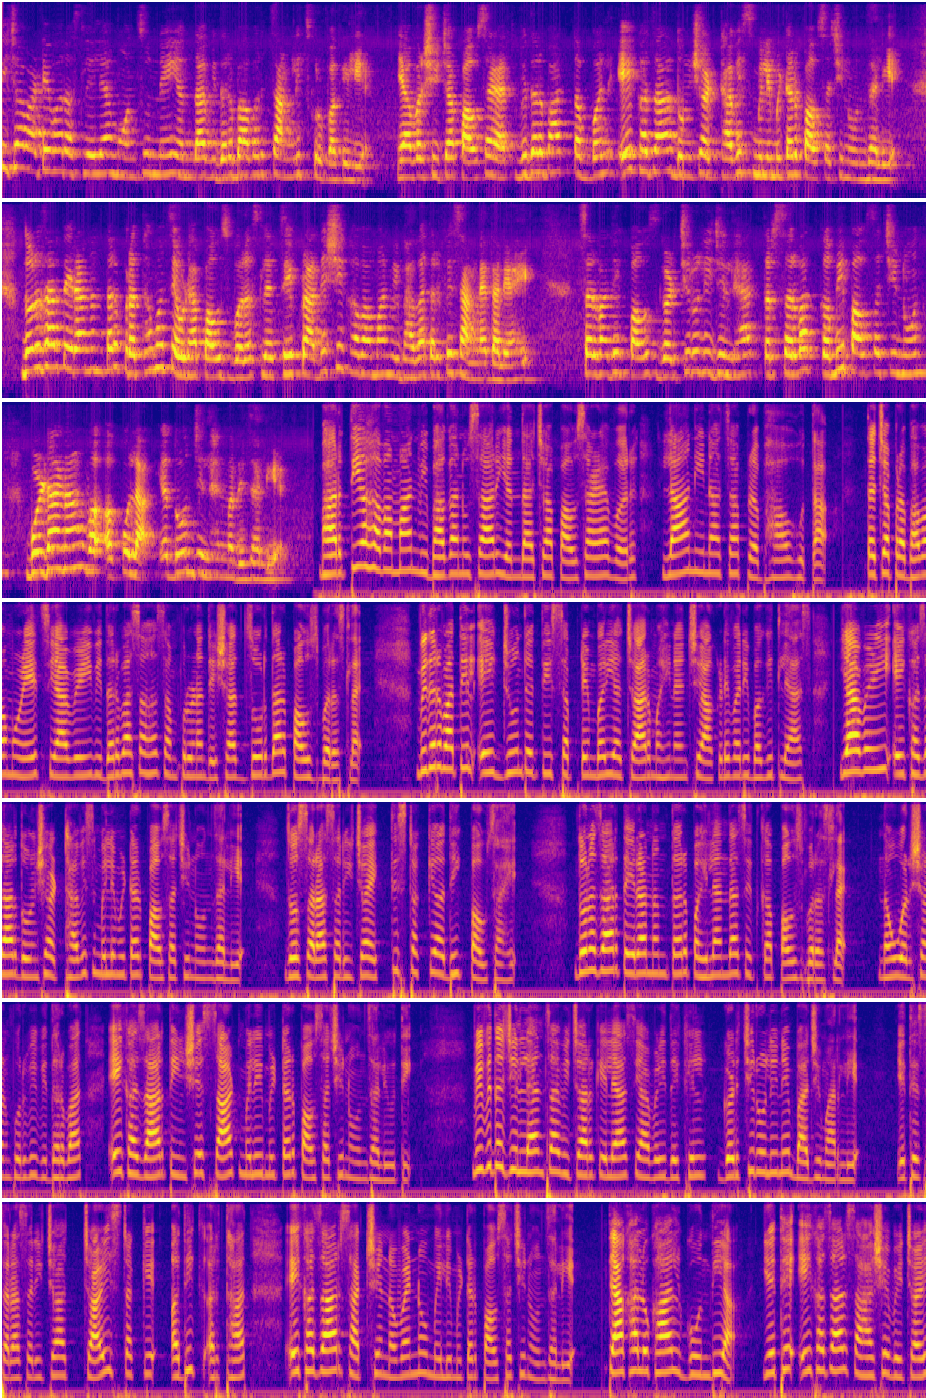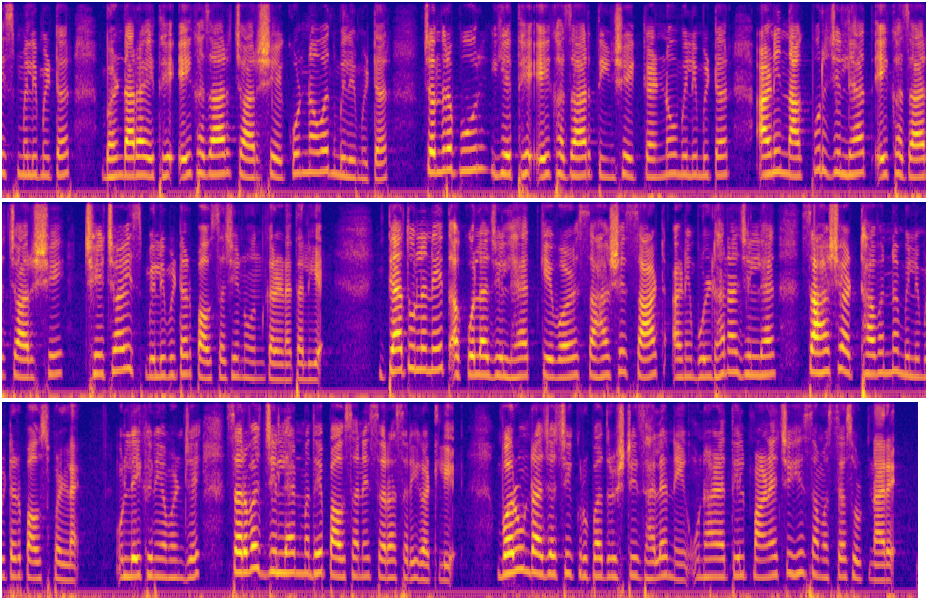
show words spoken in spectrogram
परतीच्या वाटेवर असलेल्या मान्सूनने यंदा विदर्भावर चांगलीच कृपा केली आहे. यावर्षीच्या पावसाळ्यात विदर्भात तब्बल एक हजार दोनशे अठ्ठावीस मिलीमीटर पावसाची नोंद झाली आहे. दोन हजार तेरा नंतर प्रथमच एवढा पाऊस बरसल्याचे प्रादेशिक हवामान विभागातर्फे सांगण्यात आले आहे. सर्वाधिक पाऊस गडचिरोली जिल्ह्यात तर सर्वात कमी पावसाची नोंद बुलढाणा व अकोला या दोन जिल्ह्यांमध्ये झाली आहे. भारतीय हवामान विभागानुसार यंदाच्या पावसाळ्यावर ला निनाचा प्रभाव होता. त्याच्या प्रभावामुळेच यावेळी विदर्भासह संपूर्ण देशात जोरदार पाऊस बरसलाय. विदर्भातील एक जून ते तीस सप्टेंबर या चार महिन्यांची आकडेवारी बघितल्यास यावेळी एक हजार दोनशे अठ्ठावीस मिलीमीटर पावसाची नोंद झाली आहे जो सरासरीच्या एकतीस टक्के अधिक पाऊस आहे. दोन हजार तेरा नंतर पहिल्यांदाच इतका पाऊस बरसलाय. नऊ वर्षांपूर्वी विदर्भात एक हजार तीनशे साठ मिलीमीटर पावसाची नोंद झाली होती. विविध जिल्ह्यांचा विचार केल्यास यावेळी देखील गडचिरोलीने बाजी मारली आहे येथे सरासरीच्या चाळीस टक्के अधिक अर्थात एक हजार सातशे नव्याण्णव मिलीमीटर पावसाची नोंद झाली आहे. त्याखालोखाल गोंदिया येथे एक हजार सहाशे बेचाळीस मिलीमीटर भंडारा येथे एक हजार चारशे एकोणनव्वद मिलीमीटर चंद्रपूर येथे एक हजार तीनशे एक्क्याण्णव मिलीमीटर आणि नागपूर जिल्ह्यात एक हजार चारशे छेचाळीस मिलीमीटर पावसाची नोंद करण्यात आली आहे. त्या तुलनेत अकोला जिल्ह्यात केवळ सहाशे साठ आणि बुलढाणा जिल्ह्यात सहाशे अठ्ठावन्न मिलीमीटर पाऊस पडला आहे उल्लेखनीय म्हणजे सर्वच जिल्ह्यांमध्ये पावसाने सरासरी गाठली आहे. वरुणराजाची कृपादृष्टी झाल्याने उन्हाळ्यातील पाण्याचीही समस्या सुटणार आहे.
